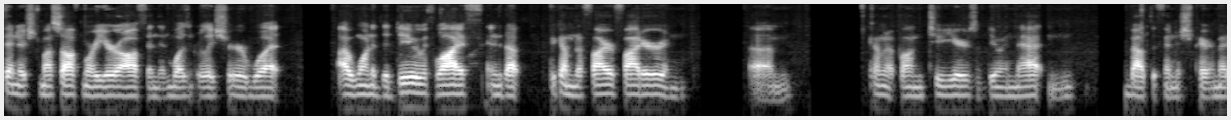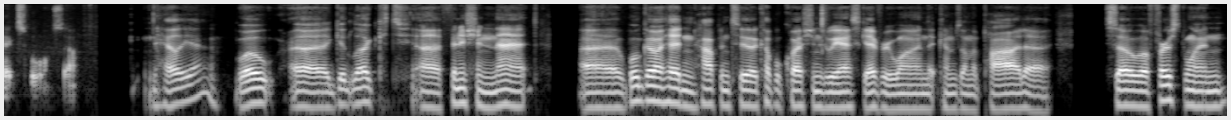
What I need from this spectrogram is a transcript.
Finished my sophomore year off, and then wasn't really sure what I wanted to do with life. Ended up becoming a firefighter, and um, coming up on two years of doing that, and about to finish paramedic school. So. Hell yeah. Well, uh, good luck t- uh, finishing that. Uh, we'll go ahead and hop into a couple questions we ask everyone that comes on the pod. Uh, so, uh, first one,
